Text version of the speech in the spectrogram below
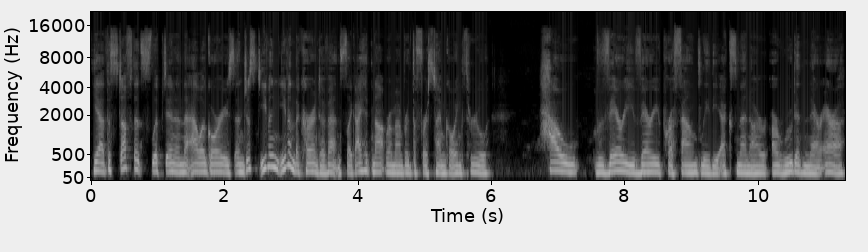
Yeah, the stuff that slipped in and the allegories and just even even the current events. Like I had not remembered the first time going through how very, very profoundly the X-Men are are rooted in their era,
